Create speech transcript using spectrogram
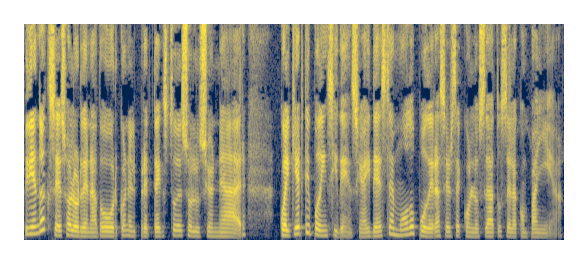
pidiendo acceso al ordenador con el pretexto de solucionar cualquier tipo de incidencia y de este modo poder hacerse con los datos de la compañía.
